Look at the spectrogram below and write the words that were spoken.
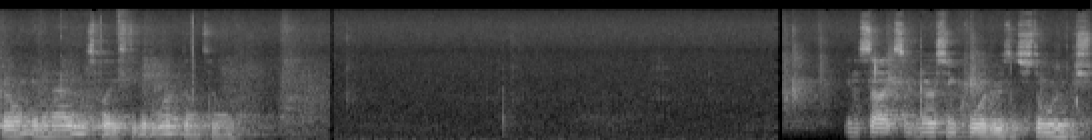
going in and out of this place to get work done to them. Inside some nursing quarters and storage.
